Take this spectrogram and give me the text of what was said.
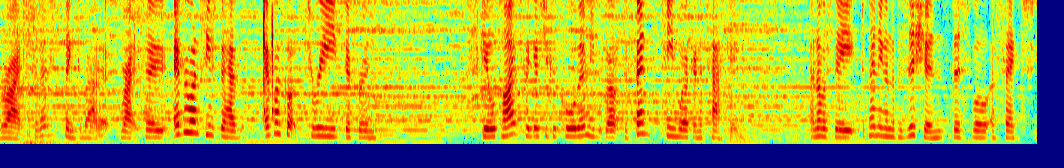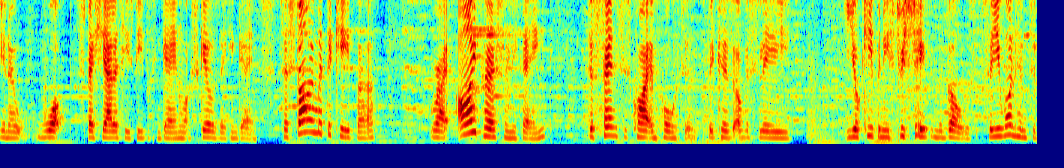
Right, so let's think about it. Right, so everyone seems to have, everyone's got three different skill types, I guess you could call them. You've got defense, teamwork, and attacking. And obviously, depending on the position, this will affect, you know, what specialities people can gain, what skills they can gain. So starting with the keeper, right, I personally think defense is quite important because obviously your keeper needs to be saving the goals. So you want him to,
